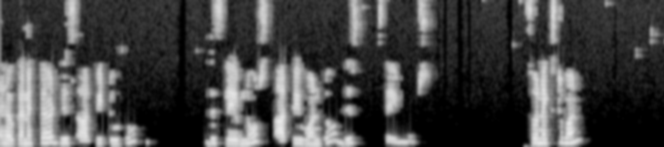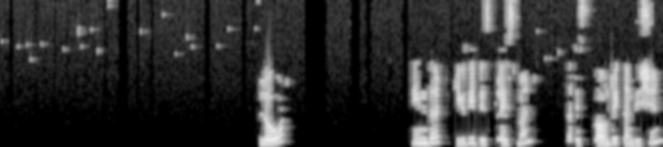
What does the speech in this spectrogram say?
I have connected this RP2 to this slave nodes RP1 to this slave nodes. So next one. Load in that give the displacement that is boundary condition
